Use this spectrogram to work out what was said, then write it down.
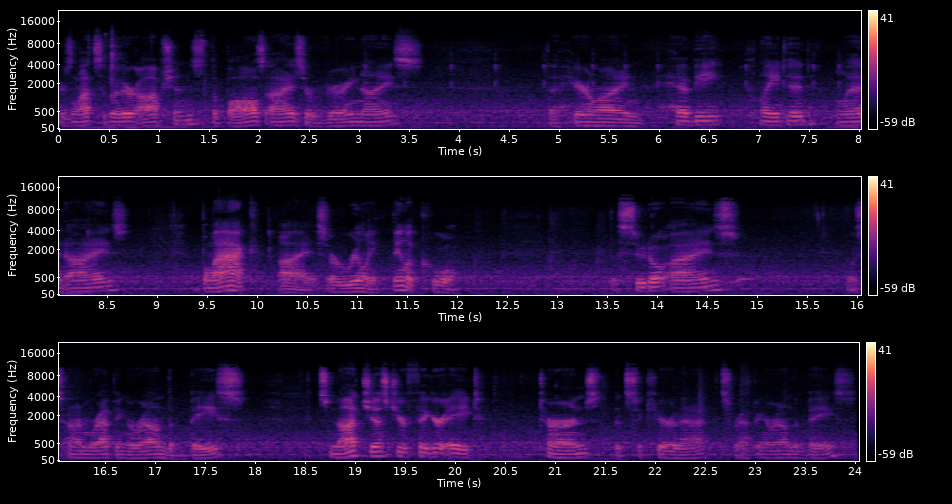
There's lots of other options. The ball's eyes are very nice. The Hareline heavy plated lead eyes. Black eyes are really, they look cool. The pseudo eyes, those I'm wrapping around the base. It's not just your figure eight turns that secure that, it's wrapping around the base.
